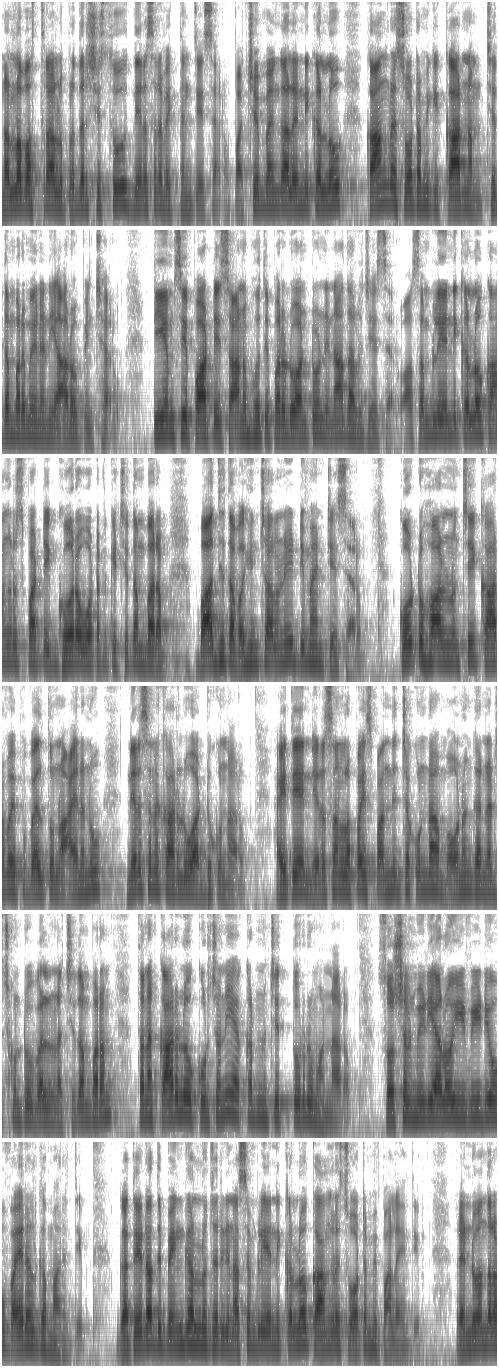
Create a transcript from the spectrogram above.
నల్ల వస్త్రాలు ప్రదర్శిస్తూ నిరసన వ్యక్తం చేశారు. పశ్చిమ బెంగాల్ ఎన్నికల్లో కాంగ్రెస్ ఓటమికి కారణం చిదంబరమేనని ఆరోపించారు. టీఎంసీ పార్టీ సానుభూతిపరుడు అంటూ నినాదాలు చేశారు. అసెంబ్లీ ఎన్నికల్లో కాంగ్రెస్ పార్టీ ఘోర ఓటమికి చిదంబరం బాధ్యత వహించాలని డిమాండ్ చేశారు. కోర్టు హాల్ నుంచి కారు వైపు వెళ్తున్న ఆయనను నిరసనకారులు అడ్డుకున్నారు. అయితే నిరసనలపై స్పందించకుండా మౌనంగా నడుచుకుంటూ వెళ్ళిన చిదంబరం తన కారులో కూర్చొని అక్కడి నుంచి తుర్రుమన్నారు. సోషల్ మీడియాలో ఈ వీడియో వైరల్గా మారింది. గతేడాది బెంగాల్లో జరిగిన అసెంబ్లీ ఎన్నికల్లో కాంగ్రెస్ ఓటమి పాలైంది. రెండు వందల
